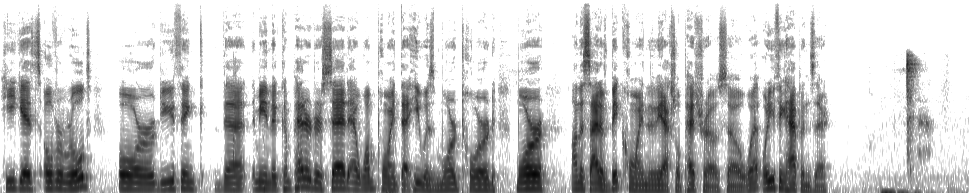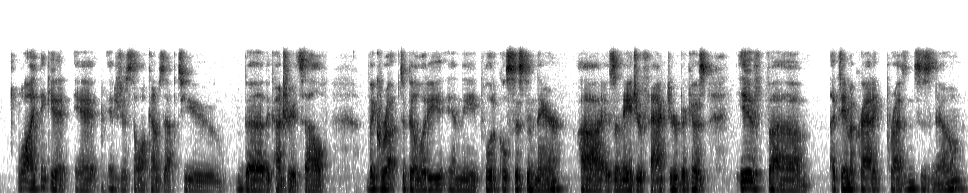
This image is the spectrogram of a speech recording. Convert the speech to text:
he gets overruled, or do you think that I mean the competitor said at one point that he was more toward more on the side of Bitcoin than the actual Petro. So what what do you think happens there? Well, I think it, it it just all comes up to the the country itself the corruptibility in the political system there uh, is a major factor because if um, a democratic presence is known,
